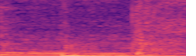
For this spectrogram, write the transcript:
energy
